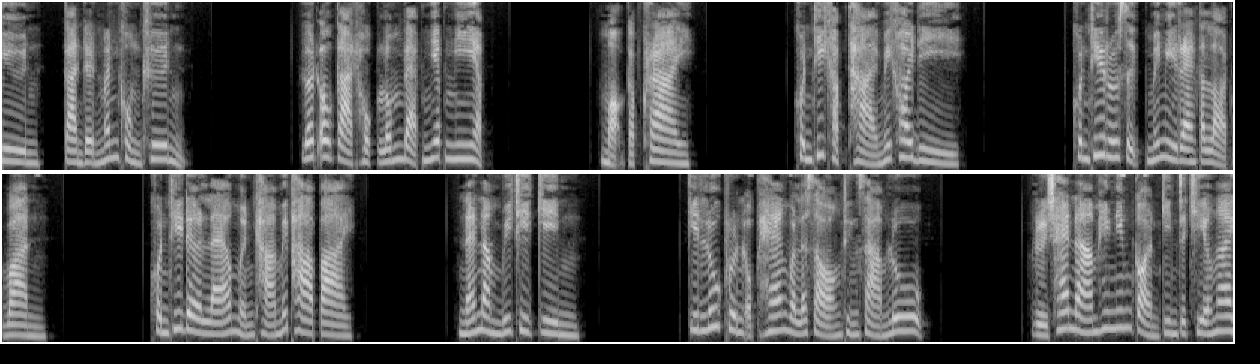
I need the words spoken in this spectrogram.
ยืน การเดินมั่นคงขึ้น ลดโอกาสหกล้มแบบเงียบๆ เหมาะกับใคร คนที่ขับถ่ายไม่ค่อยดี คนที่รู้สึกไม่มีแรงตลอดวัน คนที่เดินแล้วเหมือนขาไม่พาไป แนะนำวิธีกิน กินลูกพรุนอบแห้งวันละสองถึงสามลูก หรือแช่น้ำให้นิ่มก่อนกินจะเคี้ยวง่าย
